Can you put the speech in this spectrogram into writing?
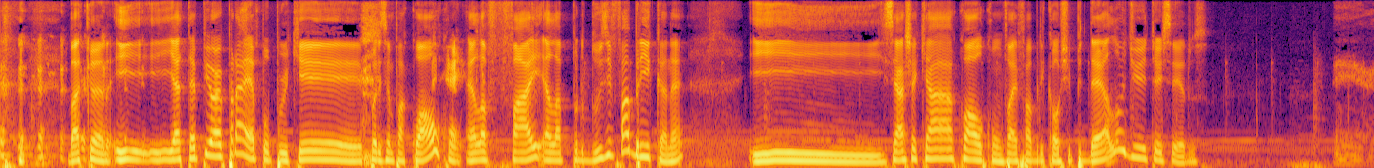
Bacana. E, e até pior pra Apple, porque, por exemplo, a Qualcomm, ela faz, ela produz e fabrica, né? E você acha que a Qualcomm vai fabricar o chip dela ou de terceiros? É.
